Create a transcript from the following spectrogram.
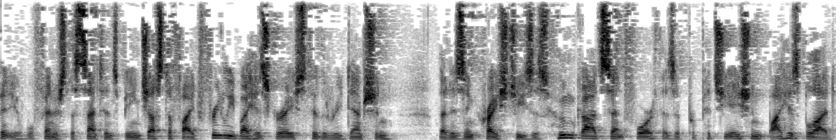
it will finish the sentence being justified freely by his grace through the redemption that is in Christ Jesus, whom God sent forth as a propitiation by his blood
